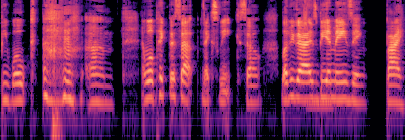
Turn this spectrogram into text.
be woke. um, and we'll pick this up next week. So love you guys. Be amazing. Bye.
